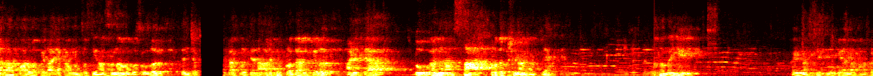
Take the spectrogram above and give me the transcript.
पार्वतीला एका उंच सिंहासनावर बसवलं त्यांच्या टाकलं त्यांना अर्घ्य प्रदान केलं आणि त्या दोघांना सात प्रदक्षिणा घातल्या. असं नाहीये. काही नास्तिक लोक यांना भाकड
